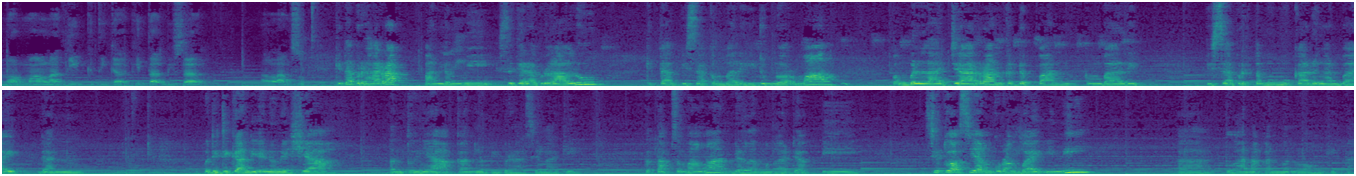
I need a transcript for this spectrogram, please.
normal nanti ketika kita bisa langsung. Kita berharap pandemi segera berlalu, kita bisa kembali hidup normal, pembelajaran ke depan kembali bisa bertemu muka dengan baik dan pendidikan di Indonesia tentunya akan lebih berhasil lagi. Tetap semangat dalam menghadapi situasi yang kurang baik ini. Uh, Tuhan akan menolong kita.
